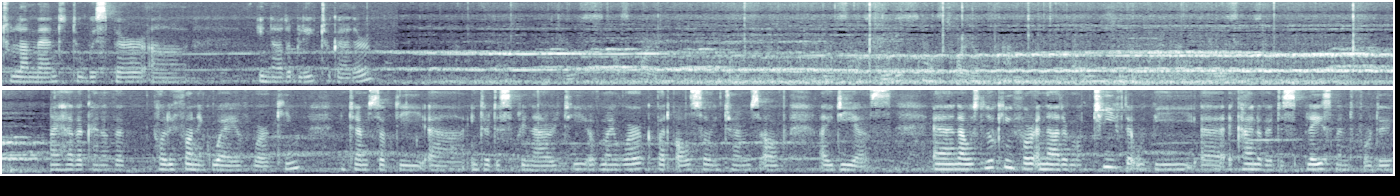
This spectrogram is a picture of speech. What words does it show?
to lament, to whisper inaudibly together. Have a kind of a polyphonic way of working in terms of the uh, interdisciplinarity of my work, but also in terms of ideas. And I was looking for another motif that would be uh, a kind of a displacement for the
